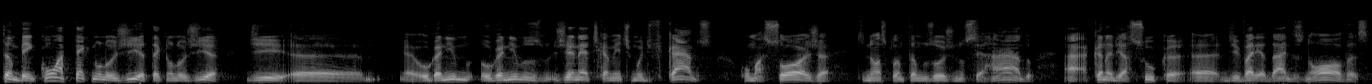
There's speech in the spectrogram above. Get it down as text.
também com a tecnologia, tecnologia de organismos, organismos geneticamente modificados, como a soja, que nós plantamos hoje no Cerrado, a cana-de-açúcar de variedades novas,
